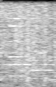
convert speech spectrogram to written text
Yeah.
